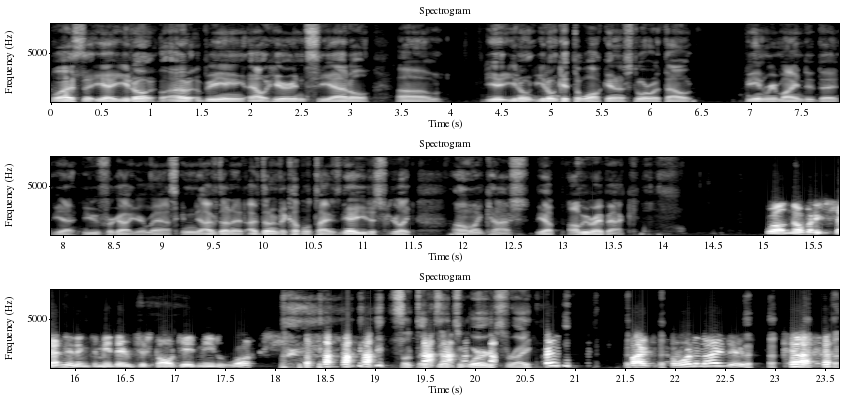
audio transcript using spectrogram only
Well, I said, yeah, you don't uh, being out here in Seattle. Um, you you don't you don't get to walk in a store without being reminded that yeah you forgot your mask. And I've done it. I've done it a couple of times. Yeah, you just you're like, oh my gosh, yep, I'll be right back. well, nobody said anything to me. They just all gave me looks. Sometimes that's worse, right? like, what did I do?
